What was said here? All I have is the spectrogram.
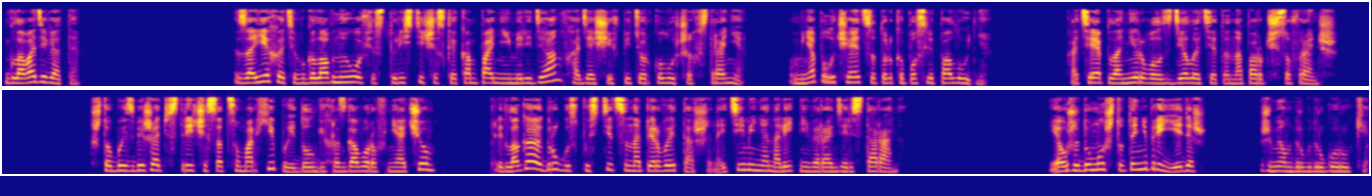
Глава 9. Заехать в головной офис туристической компании «Меридиан», входящей в пятерку лучших в стране, у меня получается только после полудня. Хотя я планировал сделать это на пару часов раньше. Чтобы избежать встречи с отцом Архипа и долгих разговоров ни о чем, предлагаю другу спуститься на первый этаж и найти меня на летней веранде ресторана. «Я уже думал, что ты не приедешь», — жмем друг другу руки.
